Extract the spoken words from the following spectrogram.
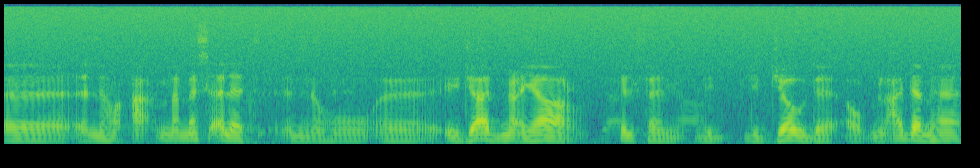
آه، إنه مسألة إنه آه، إيجاد معيار في الفن للجودة أو من عدمها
